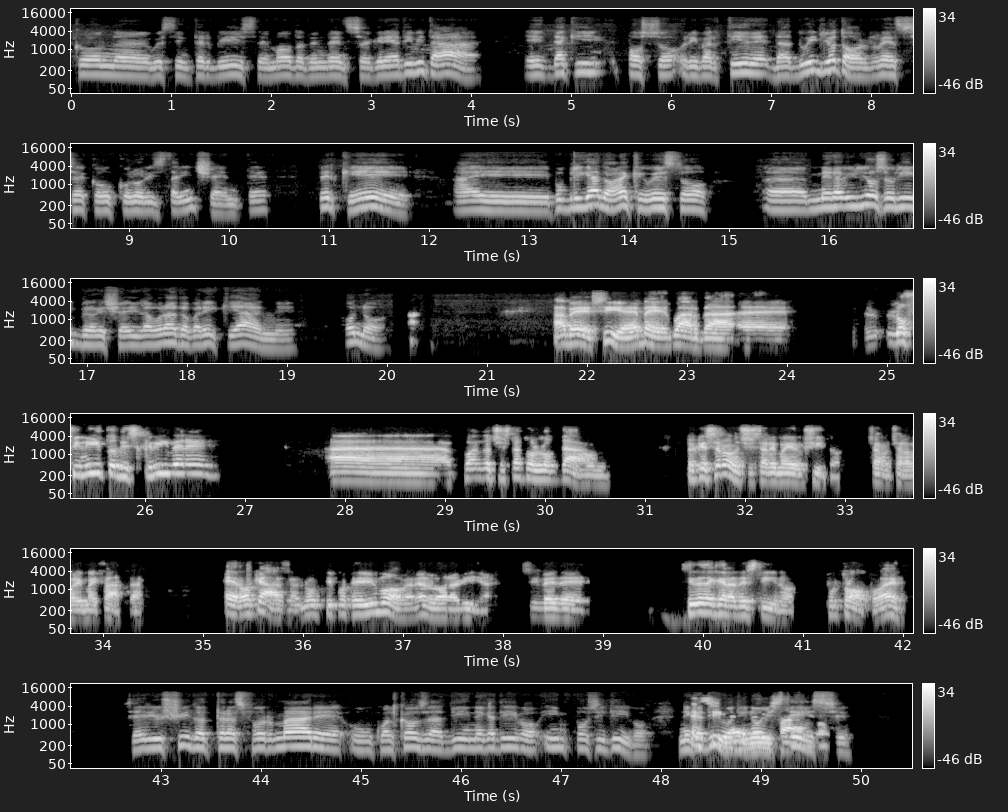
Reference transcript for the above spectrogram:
con eh, queste interviste, moda, tendenza, creatività e da chi posso ripartire da Duilio Torres con colorista vincente perché hai pubblicato anche questo eh, meraviglioso libro che ci hai lavorato parecchi anni o no? Ah beh sì, eh, beh, guarda, eh, l'ho finito di scrivere eh, quando c'è stato il lockdown, perché se no non ci sarei mai riuscito, cioè non ce l'avrei mai fatta. Ero a casa, non ti potevi muovere, allora via, si vede, si vede che era destino, purtroppo, eh sei riuscito a trasformare un qualcosa di negativo in positivo, negativo eh sì, di noi stessi,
